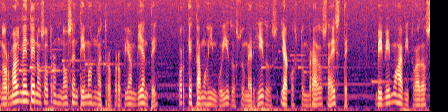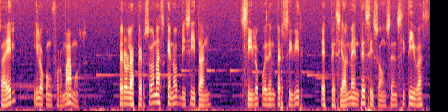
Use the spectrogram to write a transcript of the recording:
Normalmente nosotros no sentimos nuestro propio ambiente porque estamos imbuidos, sumergidos y acostumbrados a este. Vivimos habituados a él y lo conformamos. Pero las personas que nos visitan sí lo pueden percibir, especialmente si son sensitivas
